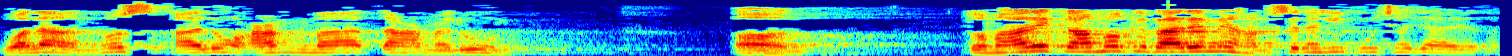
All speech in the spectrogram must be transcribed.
ولا نس عما تعملون۔ اور تمہارے کاموں کے بارے میں ہم سے نہیں پوچھا جائے گا۔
